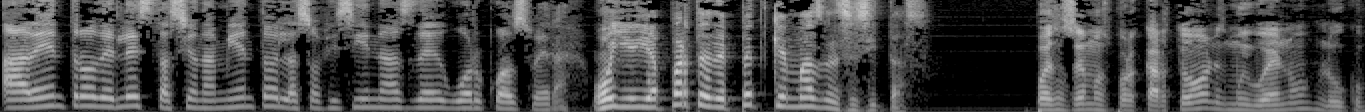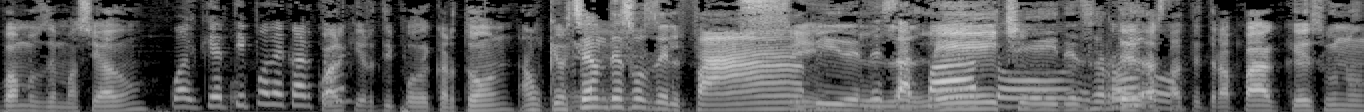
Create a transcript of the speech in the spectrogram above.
adentro del estacionamiento de las oficinas de Workosfera. Oye, y aparte de PET, ¿qué más necesitas? Pues hacemos por cartón, es muy bueno, lo ocupamos demasiado. Cualquier tipo de cartón. Cualquier tipo de cartón. Aunque sean de Eh, esos del FAB sí. y de, De la zapato, leche y de de rollo. hasta Tetra Pak, que es un, un,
